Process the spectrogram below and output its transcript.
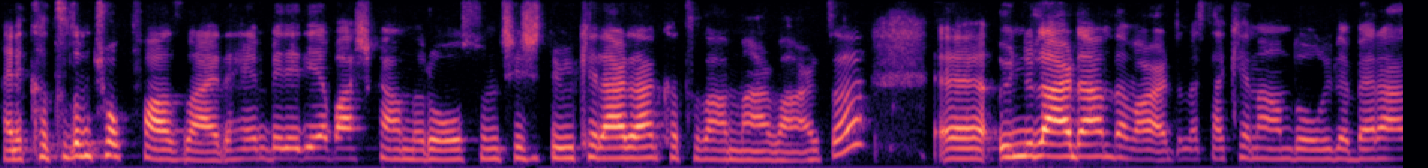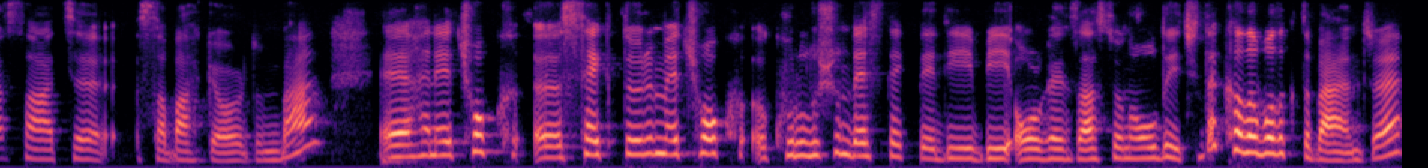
Hani katılım çok fazlaydı. Hem belediye başkanları olsun, çeşitli ülkelerden katılanlar vardı. E, ünlülerden de vardı. Mesela Kenan Doğulu ile Beren Saat'i sabah gördüm ben. E, hani çok e, sektörün ve çok kuruluşun destekliyordu desteklediği bir organizasyon olduğu için de kalabalıktı bence.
